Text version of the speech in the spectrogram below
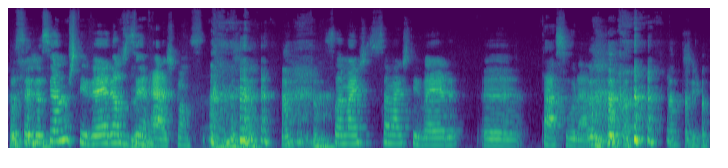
Ou seja, se eu não estiver, eles desenrascam-se. se, a mãe, se a mãe estiver, está assegurado. Giro.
